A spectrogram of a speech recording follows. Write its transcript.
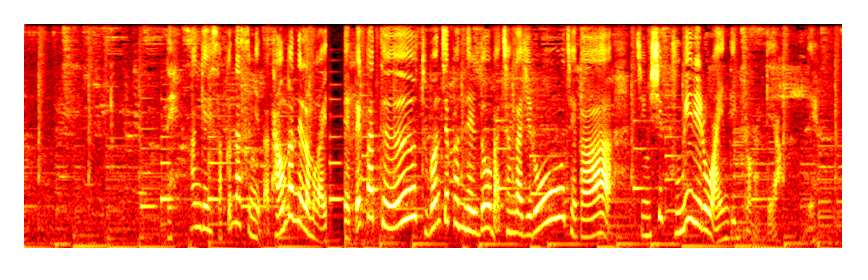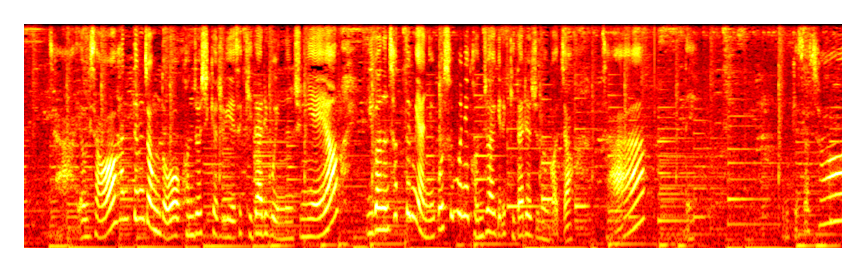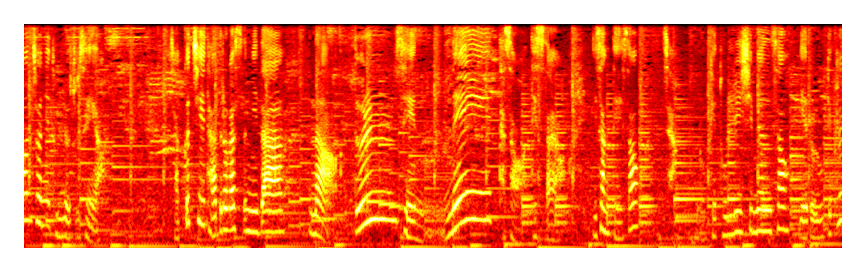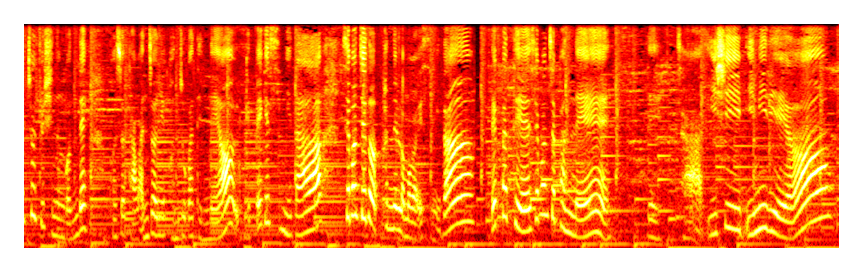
네, 한개 해서 끝났습니다. 다음 판넬 넘어가요. 네, 백파트 두 번째 판넬도 마찬가지로 제가 지금 19mm로 와인딩 들어갈게요. 네. 자, 여기서 한 뜸 정도 건조시켜 주기 위해서 기다리고 있는 중이에요. 이거는 첫 뜸이 아니고 수분이 건조하기를 기다려 주는 거죠. 자, 네. 이렇게 해서 천천히 돌려주세요. 자, 끝이 다 들어갔습니다. 하나, 둘, 셋, 넷, 다섯. 됐어요. 이 상태에서 자, 이렇게 돌리시면서 얘를 이렇게 펼쳐 주시는 건데 벌써 다 완전히 건조가 됐네요. 이렇게 빼겠습니다. 세 번째 판넬 넘어가겠습니다. 백파트의 세 번째 판넬. 네, 자, 22mm예요.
